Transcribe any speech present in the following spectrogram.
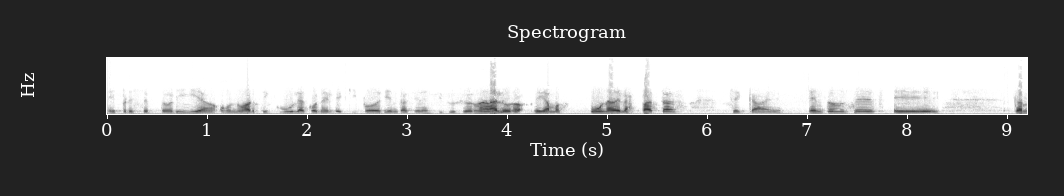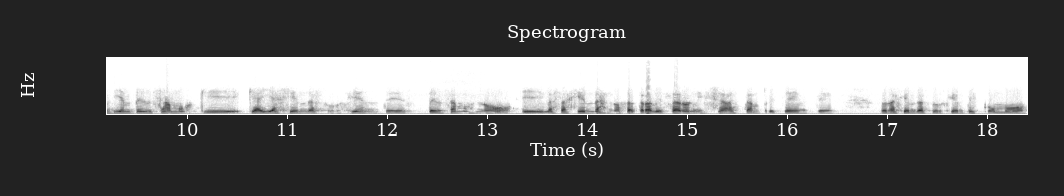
eh, preceptoría o no articula con el equipo de orientación institucional, o digamos, una de las patas se cae. Entonces, eh, también pensamos que, que, hay agendas urgentes, pensamos no, eh, las agendas nos atravesaron y ya están presentes, son agendas urgentes como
